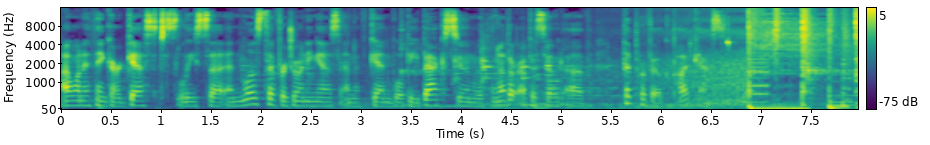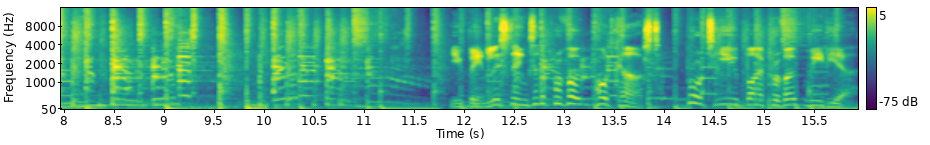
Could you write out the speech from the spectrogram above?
I want to thank our guests, Lisa and Melissa, for joining us. And again, we'll be back soon with another episode of the Provoke podcast. You've been listening to the Provoke podcast, brought to you by Provoke Media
